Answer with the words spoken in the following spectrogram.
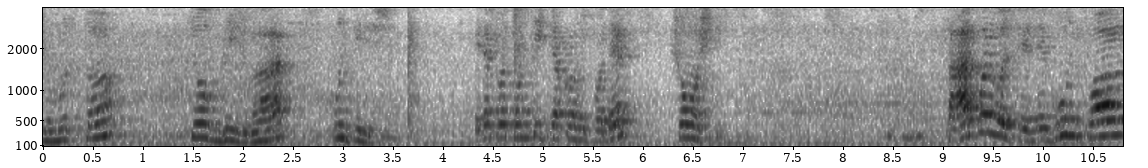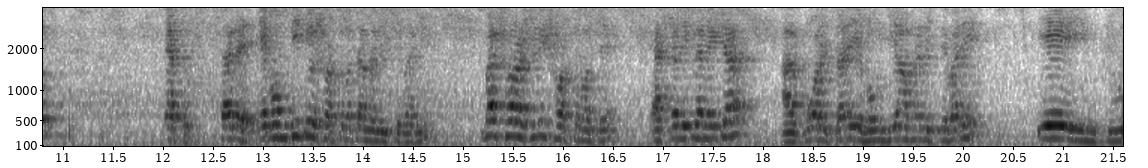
সমস্ত চব্বিশ ভাগ উনত্রিশ। এটা প্রথম তিনটা ক্রমিক পদের সমষ্টি। তারপর বলছে যে গুণফল এত। তাহলে, এবং দ্বিতীয় শর্ত আমরা লিখতে পারি বা সরাসরি শর্ত মতে একটা লিখলাম এটা আর পরেরটা এবং দিয়ে আমরা লিখতে পারি a into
